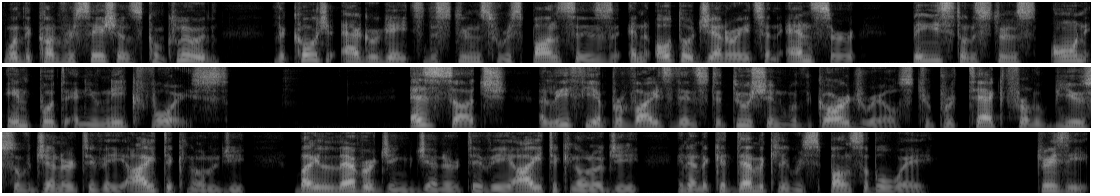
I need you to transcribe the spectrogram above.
When the conversations conclude, the coach aggregates the student's responses and auto generates an answer based on the student's own input and unique voice. As such, Alethea provides the institution with guardrails to protect from abuse of generative AI technology by leveraging generative AI technology in an academically responsible way. Tracy,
